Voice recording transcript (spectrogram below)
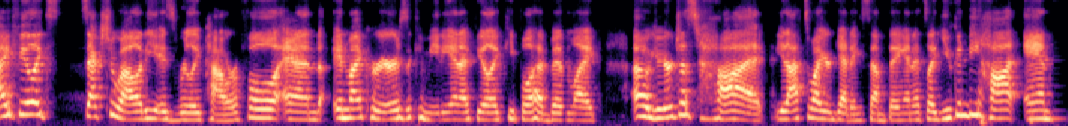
I feel like sexuality is really powerful. And in my career as a comedian I feel like people have been like oh you're just hot. That's why you're getting something. And it's like you can be hot and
